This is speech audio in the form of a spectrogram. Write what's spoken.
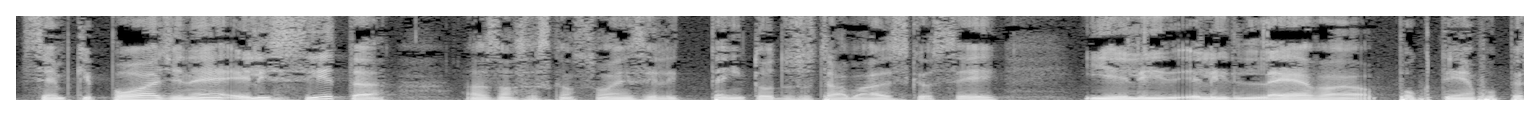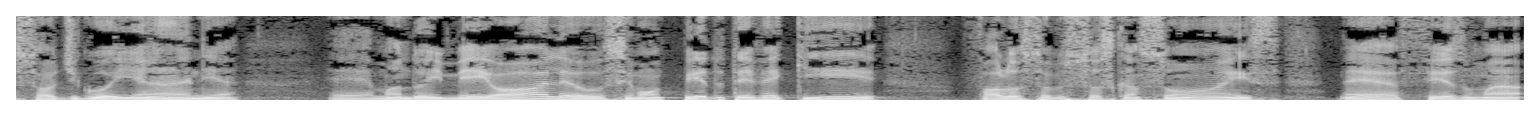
sempre que pode, né, ele cita as nossas canções, ele tem todos os trabalhos que eu sei, e ele, ele leva pouco tempo o pessoal de Goiânia, eh, mandou e-mail, olha, o Simão Pedro teve aqui, falou sobre suas canções, né, fez uma,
